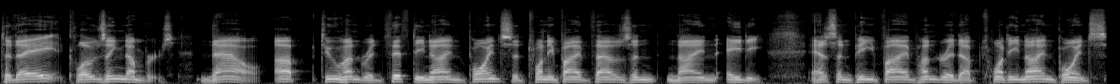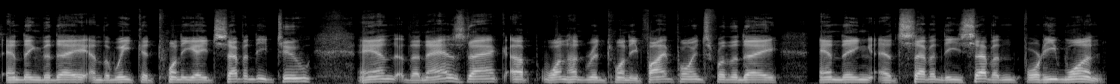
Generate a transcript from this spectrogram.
Today, closing numbers. Dow up 259 points at 25,980. S&P 500 up 29 points ending the day and the week at 2872 and the Nasdaq up 125 points for the day ending at 7741.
